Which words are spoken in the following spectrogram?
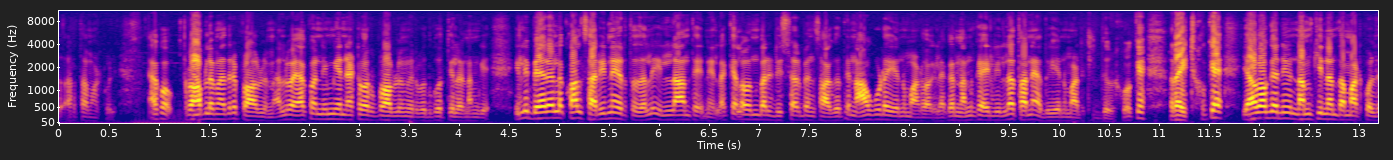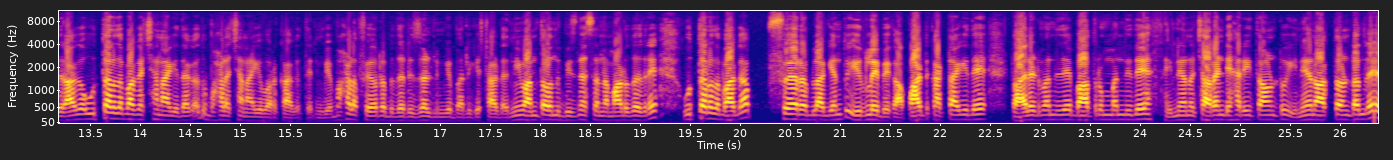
ಸೊ ಅರ್ಥ ಮಾಡ್ಕೊಳ್ಳಿ. ಯಾಕೋ ಪ್ರಾಬ್ಲಮ್ ಆದರೆ ಪ್ರಾಬ್ಲಮ್ ಅಲ್ವಾ? ಯಾಕೋ ನಿಮಗೆ ನೆಟ್ವರ್ಕ್ ಪ್ರಾಬ್ಲಮ್ ಇರ್ಬೋದು, ಗೊತ್ತಿಲ್ಲ ನಮಗೆ. ಇಲ್ಲಿ ಬೇರೆಲ್ಲ ಕಾಲ್ ಸರಿನೇ ಇರ್ತದಲ್ಲ, ಇಲ್ಲ ಅಂತ ಏನಿಲ್ಲ. ಕೆಲವೊಂದು ಬಾರಿ ಡಿಸ್ಟರ್ಬೆನ್ಸ್ ಆಗುತ್ತೆ. ನಾವು ಕೂಡ ಏನು ಮಾಡುವಾಗಿಲ್ಲ ಯಾಕಂದ್ರೆ ನನ್ನ ಕೈಲಿ ಇಲ್ಲ ತಾನೇ ಅದು ಏನು ಮಾಡ್ತಿದ್ದರು ಓಕೆ ರೈಟ್ ಓಕೆ ಯಾವಾಗ ನೀವು ನಮ್ಕಿನ್ ಅಂತ ಮಾಡ್ಕೊಳ್ತೀರ? ಆಗ ಉತ್ತರದ ಭಾಗ ಚೆನ್ನಾಗಿದ್ದಾಗ ಅದು ಬಹಳ ಚೆನ್ನಾಗಿ ವರ್ಕ್ ಆಗುತ್ತೆ ನಿಮಗೆ. ಬಹಳ ಫೇವರಬಲ್ ರಿಸಲ್ಟ್ ನಿಮಗೆ ಬರಲಿಕ್ಕೆ ಸ್ಟಾರ್ಟ್ ನೀವು ಅಂಥ ಒಂದು ಬಿಸ್ನೆಸ್ಸನ್ನು ಮಾಡೋದಾದರೆ ಉತ್ತರದ ಭಾಗ ಫೇವರಬಲ್ ಆಗಿ ಅಂತೂ ಇರಲೇಬೇಕು. ಆ ಪಾರ್ಟ್ ಕಟ್ ಆಗಿದೆ ಟಾಯ್ಲೆಟ್ ಬಂದಿದೆ ಬಾತ್ರೂಮ್ ಬಂದಿದೆ, ಇನ್ನೇನು ಚರಂಡಿ ಹರಿತಾ ಉಂಟು, ಇನ್ನೇನು ಆಗ್ತಾ ಉಂಟು ಅಂದರೆ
